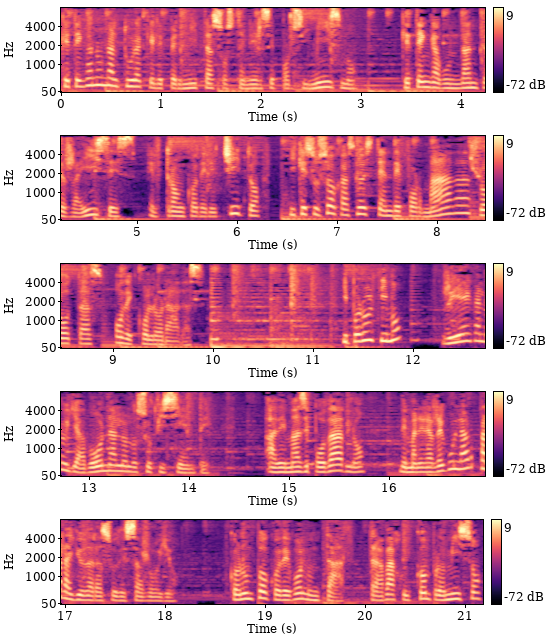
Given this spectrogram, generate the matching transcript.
que tengan una altura que le permita sostenerse por sí mismo, que tenga abundantes raíces, el tronco derechito y que sus hojas no estén deformadas, rotas o decoloradas. Y por último, riégalo y abónalo lo suficiente, además de podarlo de manera regular para ayudar a su desarrollo. Con un poco de voluntad, trabajo y compromiso,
